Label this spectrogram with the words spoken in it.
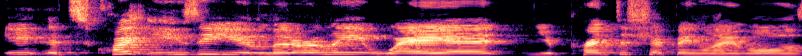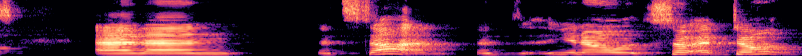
it, it's quite easy. You literally weigh it, you print the shipping labels, and then it's done. It, you know, so uh, don't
